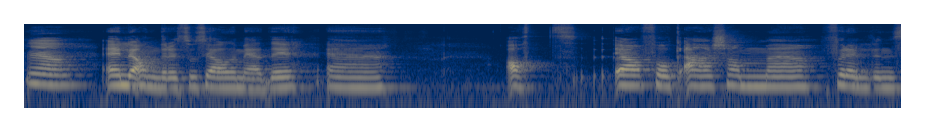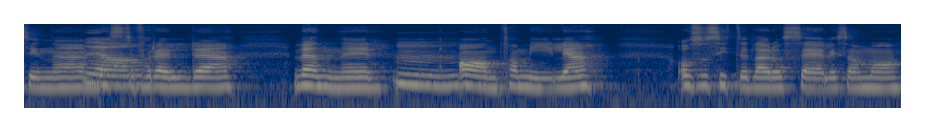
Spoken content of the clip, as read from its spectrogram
Ja. eller andre sosiale medier eh, at ja, folk er sammen med foreldrene sine, Ja. Venner, Mm. annen familie, og så sitte der og se liksom og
